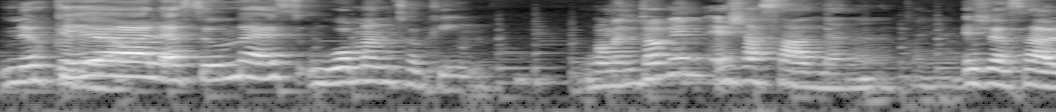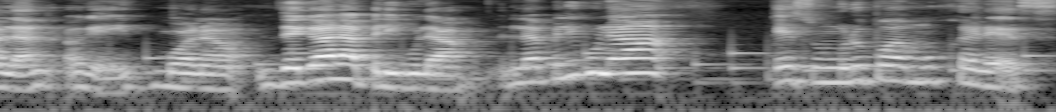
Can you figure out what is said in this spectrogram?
Nos Creo. queda la segunda es Woman Talking. Women Talking, ellas hablan en español. Ellas hablan, ok. Bueno, de qué va la película. La película es un grupo de mujeres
